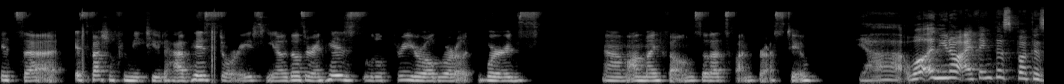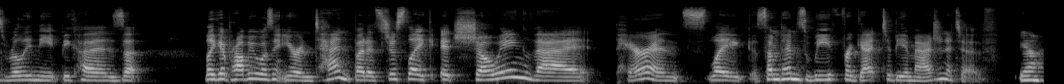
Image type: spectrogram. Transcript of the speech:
it's uh it's special for me too to have his stories. You know those are in his little three year old wor- words um, on my phone, so that's fun for us too. Yeah, well, and you know I think this book is really neat because like it probably wasn't your intent, but it's just like it's showing that parents like sometimes we forget to be imaginative. Yeah.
